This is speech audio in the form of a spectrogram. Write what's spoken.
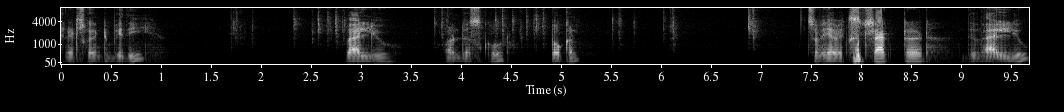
And it's going to be the value underscore token. So we have extracted the value.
